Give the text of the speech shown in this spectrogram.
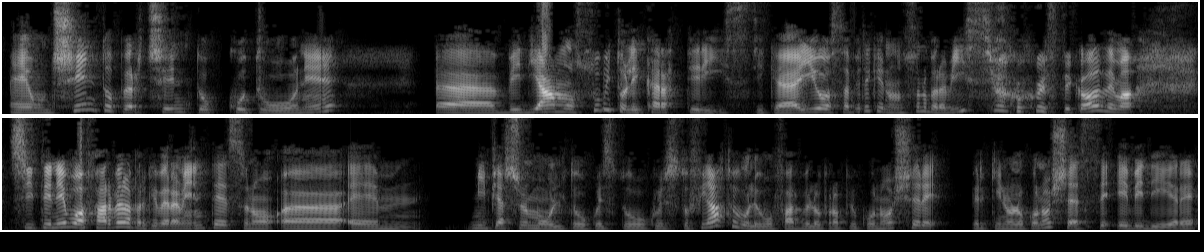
è un 100% cotone. Eh, vediamo subito le caratteristiche. Io sapete che non sono bravissima con queste cose, ma ci tenevo a farvela perché veramente sono, eh, eh, mi piace molto questo, questo filato e volevo farvelo proprio conoscere per chi non lo conoscesse e vedere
